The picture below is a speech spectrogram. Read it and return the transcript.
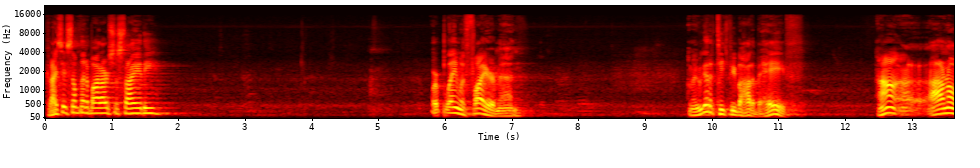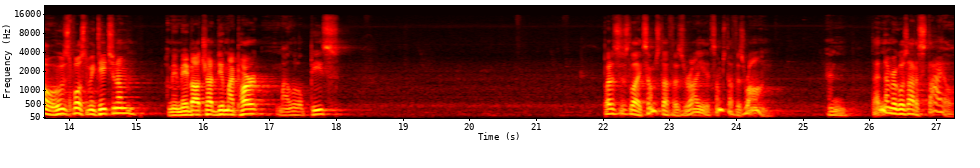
Can I say something about our society? We're playing with fire, man. I mean, we got to teach people how to behave. I don't, I don't know who's supposed to be teaching them. I mean, maybe I'll try to do my part, my little piece. But it's just like some stuff is right, some stuff is wrong. And that never goes out of style.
